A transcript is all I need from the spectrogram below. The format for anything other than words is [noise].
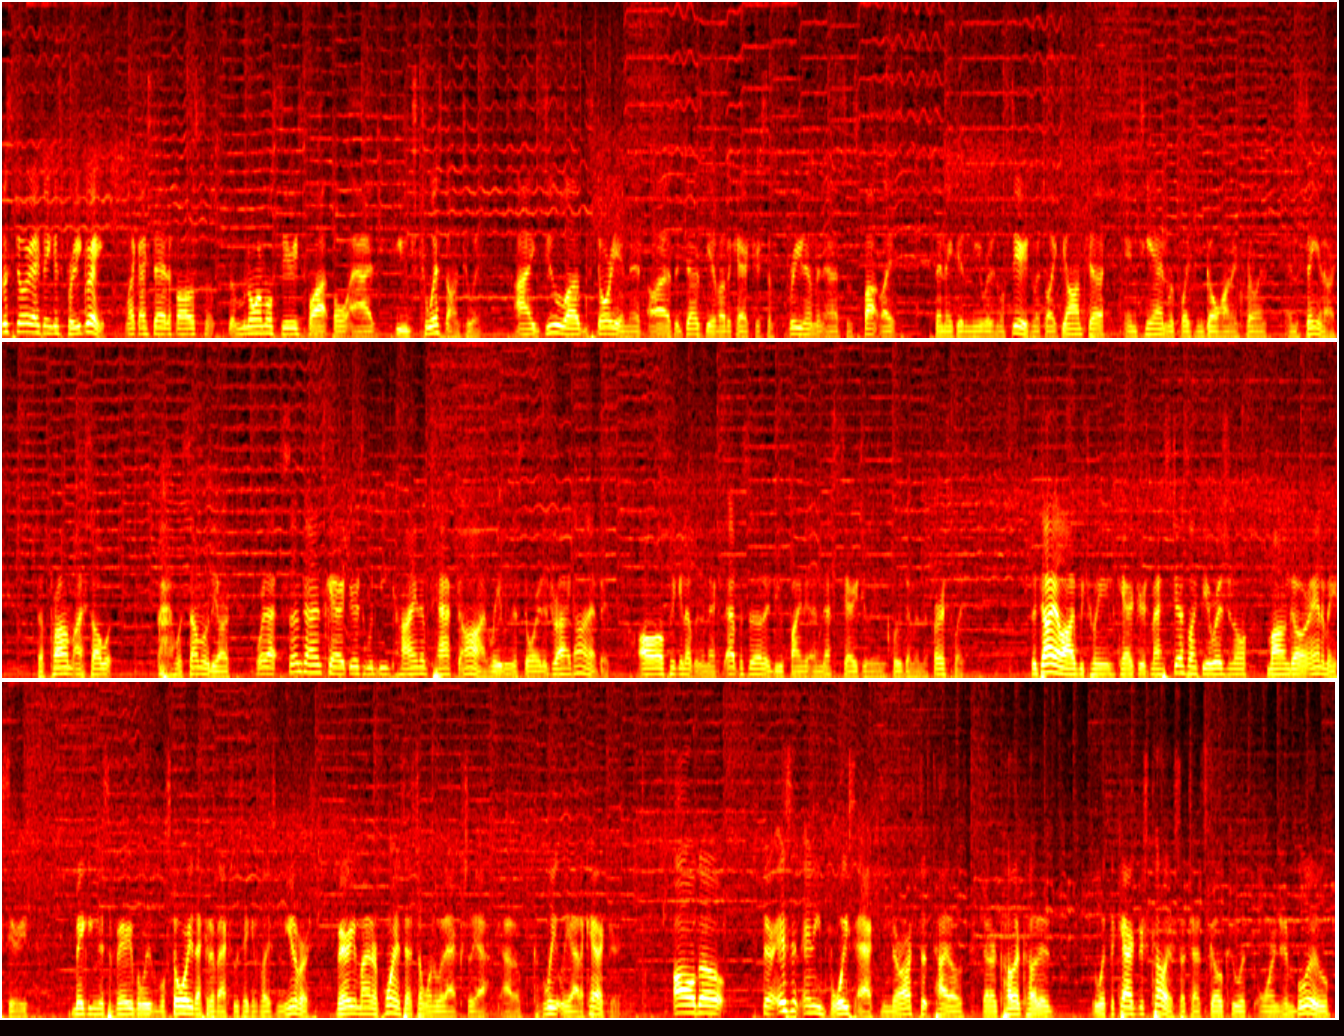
The story I think is pretty great. Like I said, it follows the normal series plot, but will add huge twist onto it. I do love the story in this, as it does give other characters some freedom and add some spotlight than they did in the original series, much like Yamcha and Tien replacing Gohan and Krillin in the Saiyan arc. The problem I saw with, [sighs] with some of the were that sometimes characters would be kind of tacked on, leaving the story to drag on a bit. All picking up in the next episode, I do find it unnecessary to include them in the first place. The dialogue between characters matches just like the original manga or anime series, making this a very believable story that could have actually taken place in the universe. Very minor points that someone would actually act out of completely out of character. Although there isn't any voice acting, there are subtitles that are color coded with the character's colors, such as Goku with orange and blue,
